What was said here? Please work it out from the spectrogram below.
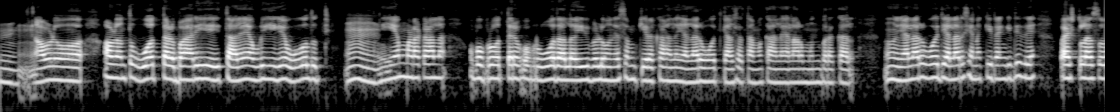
ಹ್ಞೂ ಅವಳು, ಅವಳಂತೂ ಓದ್ತಾಳೆ, ಭಾರಿ ತಲೆ ಹುಡುಗಿಗೆ ಓದುತ್ತೆ. ಹ್ಞೂ ಏನು ಮಾಡೋಕ್ಕಾಗಲ್ಲ. ಒಬ್ಬೊಬ್ರು ಓದ್ತಾರೆ, ಒಬ್ಬೊಬ್ರು ಓದಲ್ಲ ಇವುಗಳು ಒಂದೇ ಸಮಕ್ಕೆ ಇರೋಕ್ಕಾಗಲ್ಲ ಎಲ್ಲರೂ ಓದ್ ಕೆಲಸ ತಮ್ಮ ಕಾಲ, ಎಲ್ಲರೂ ಮುಂದೆ ಬರೋ ಕಾಲ ಹ್ಞೂ ಎಲ್ಲರೂ ಓದಿ, ಎಲ್ಲರೂ ಚೆನ್ನಾಗಿದ್ದಂಗಿದ್ದಿದ್ರೆ ಫಸ್ಟ್ ಕ್ಲಾಸು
